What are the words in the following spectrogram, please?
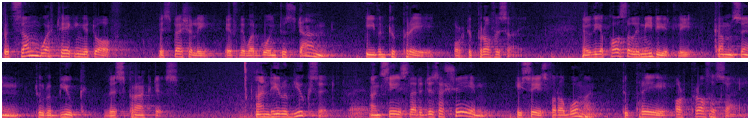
But some were taking it off, especially if they were going to stand even to pray or to prophesy. Now, the apostle immediately comes in to rebuke this practice. And he rebukes it and says that it is a shame, he says, for a woman to pray or prophesy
